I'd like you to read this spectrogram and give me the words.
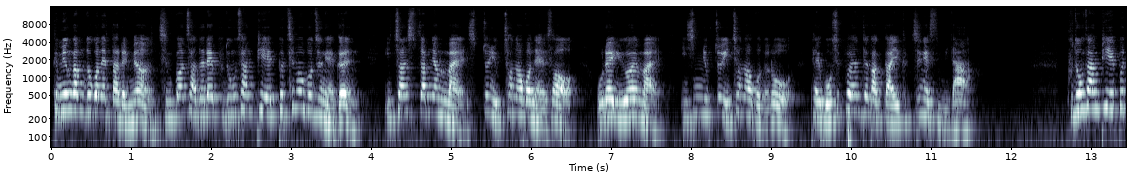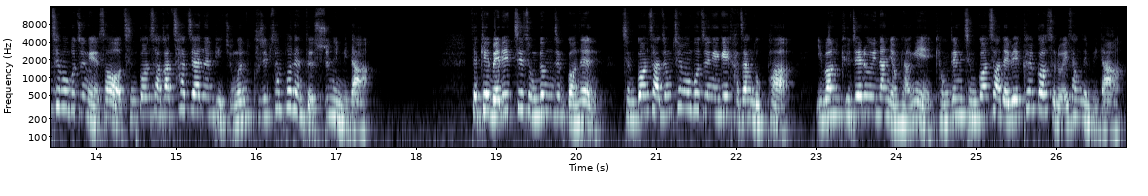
금융감독원에 따르면 증권사들의 부동산 PF 채무 보증액은 2013년 말 10조 6천억 원에서 올해 6월 말 26조 2천억 원으로 150% 가까이 급증했습니다. 부동산 PF 채무보증에서 증권사가 차지하는 비중은 93% 수준입니다. 특히 메리츠 종금증권은 증권사 중 채무보증액이 가장 높아 이번 규제로 인한 영향이 경쟁 증권사 대비 클 것으로 예상됩니다.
